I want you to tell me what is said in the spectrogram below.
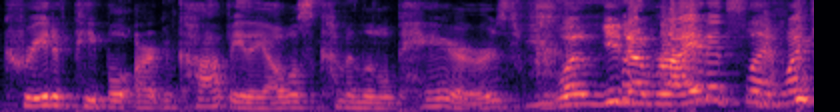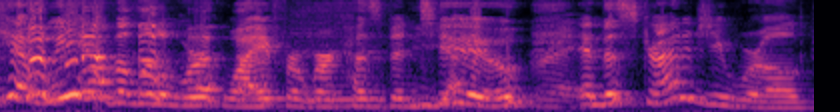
Creative people art and copy, they always come in little pairs. What you know, right? It's like, why can't we have a little work wife or work husband too right. in the strategy world?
